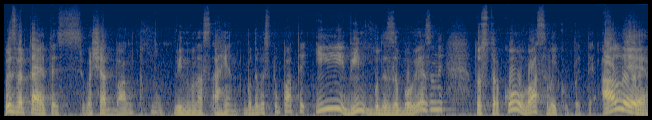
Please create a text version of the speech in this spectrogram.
ви звертаєтесь в Ощадбанк, ну, він у нас агент буде виступати, і він буде зобов'язаний достроково вас викупити. Але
